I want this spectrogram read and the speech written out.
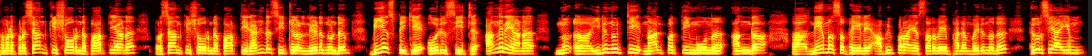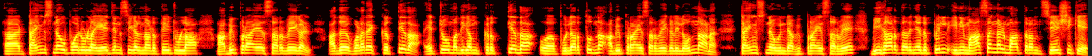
നമ്മുടെ പ്രശാന്ത് കിഷോറിന്റെ പാർട്ടിയാണ്. പ്രശാന്ത് കിഷോറിന്റെ പാർട്ടി രണ്ട് സീറ്റുകൾ നേടുന്നുണ്ട്. ബി എസ് പിക്ക് ഒരു സീറ്റ്. അങ്ങനെയാണ് ഇരുന്നൂറ്റി നാൽപ്പത്തി മൂന്ന് അംഗ നിയമസഭയിലെ അഭിപ്രായ സർവേ ഫലം വരുന്നത്. തീർച്ചയായും ടൈംസ് നൗ പോലുള്ള ഏജൻസികൾ നടത്തിയിട്ടുള്ള അഭിപ്രായ സർവേകൾ അത് വളരെ കൃത്യത ഏറ്റവും അധികം കൃത്യത പുലർത്തുന്ന അഭിപ്രായ സർവേകളിൽ ഒന്നാണ് ടൈംസ് നൗവിന്റെ അഭിപ്രായ സർവേ. ബീഹാർ തെരഞ്ഞെടുപ്പിൽ ഇനി മാസങ്ങൾ മാത്രം ശേഷിക്കെ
